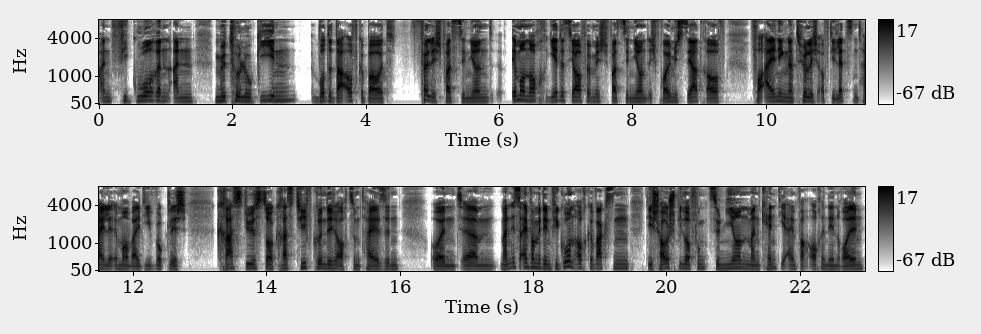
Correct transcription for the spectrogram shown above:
an Figuren, an Mythologien wurde da aufgebaut. Völlig faszinierend. Immer noch jedes Jahr für mich faszinierend. Ich freue mich sehr drauf. Vor allen Dingen natürlich auf die letzten Teile immer, weil die wirklich krass düster, krass tiefgründig auch zum Teil sind. Und ähm, man ist einfach mit den Figuren auch gewachsen. Die Schauspieler funktionieren. Man kennt die einfach auch in den Rollen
